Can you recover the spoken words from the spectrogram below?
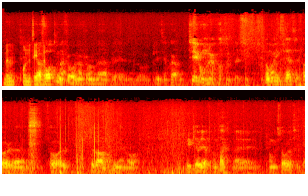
Men om du Jag har tittar... fått de här frågorna från eh, poli- polisen själv. Tre gånger har jag fått dem från polisen. De har intresse för, eh, för förvaltningen och vilka vi har kontakt med från Gustavias sida.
